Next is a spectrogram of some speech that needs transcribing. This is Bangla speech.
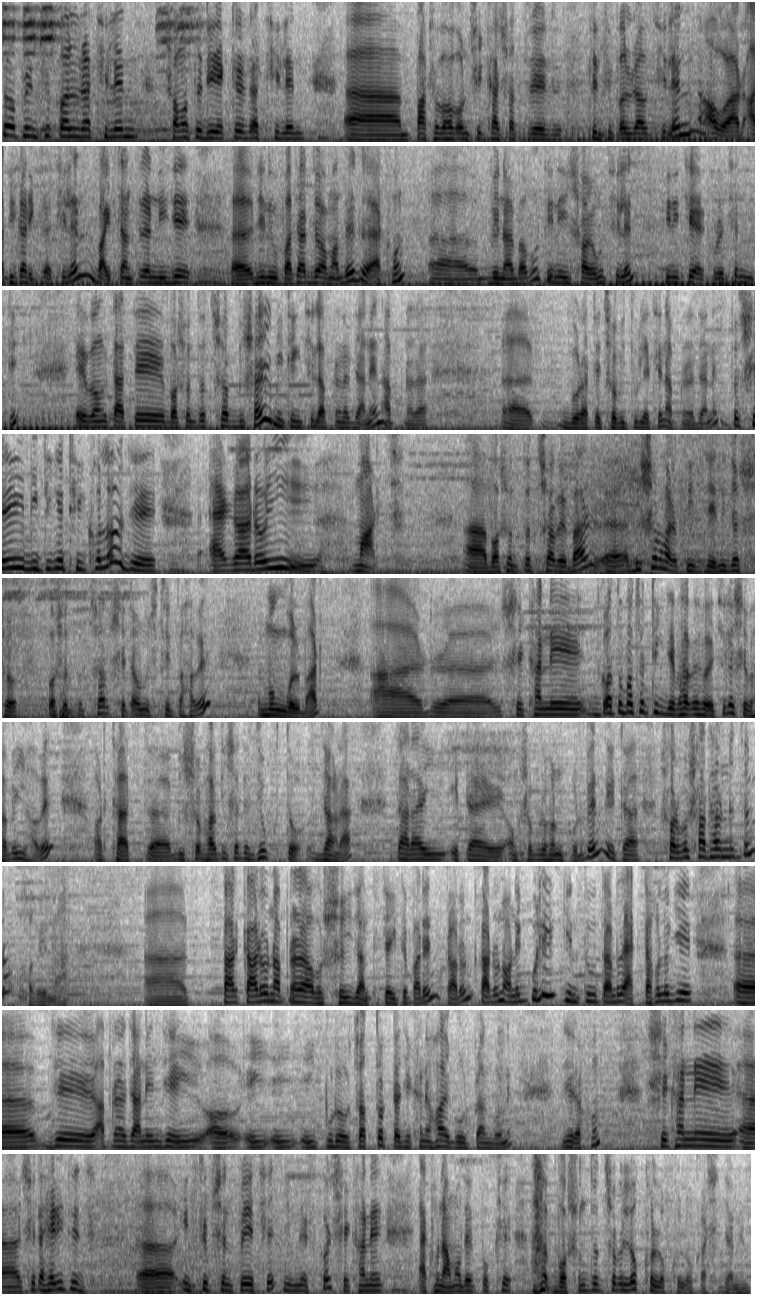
তো প্রিন্সিপালরা ছিলেন, সমস্ত ডিরেক্টররা ছিলেন পাঠভবন শিক্ষা সত্রের প্রিন্সিপালরাও ছিলেন, আর আধিকারিকরা ছিলেন ভাইস চ্যান্সেলর নিজে যিনি উপাচার্য আমাদের এখন বিনয়বাবু, তিনি স্বয়ং ছিলেন, তিনি চেয়ার করেছেন মিটিং এবং তাতে বসন্তোৎসব বিষয়ে মিটিং ছিল, আপনারা জানেন, আপনারা গোড়াতে ছবি তুলেছেন, আপনারা জানেন। তো সেই মিটিংয়ে ঠিক হলো যে এগারোই মার্চ বসন্তোৎসব এবার বিশ্বভারতীর যে নিজস্ব বসন্তোৎসব সেটা অনুষ্ঠিত হবে মঙ্গলবার। আর সেখানে গত বছর ঠিক যেভাবে হয়েছিল সেভাবেই হবে। অর্থাৎ বিশ্বভারতীর সাথে যুক্ত যারা, তারাই এটায় অংশগ্রহণ করবেন। এটা সর্বসাধারণের জন্য হবে না। তার কারণ আপনারা অবশ্যই জানতে চাইতে পারেন। কারণ কারণ অনেকগুলি কিন্তু তার মধ্যে একটা হলো গিয়ে যে আপনারা জানেন যে এই এই এই পুরো চত্বরটা যেখানে হয় গৌর প্রাঙ্গণে যেরকম, সেখানে সেটা হেরিটেজ ইনস্ক্রিপশন পেয়েছে ইউনেস্কোর সেখানে এখন আমাদের পক্ষে বসন্তোৎসবে লক্ষ লক্ষ লোক আসে, জানেন।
